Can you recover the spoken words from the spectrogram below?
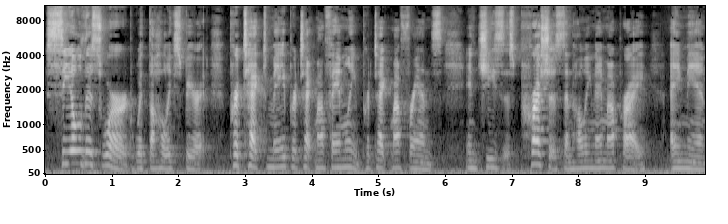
Seal this word with the Holy Spirit. Protect me, protect my family, protect my friends. In Jesus' precious and holy name I pray. Amen.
